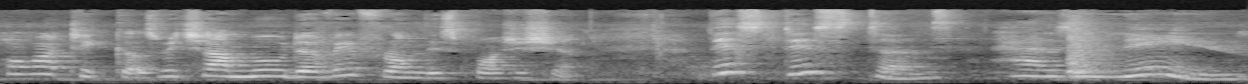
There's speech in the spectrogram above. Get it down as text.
particles which are moved away from this position. This distance has a name.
